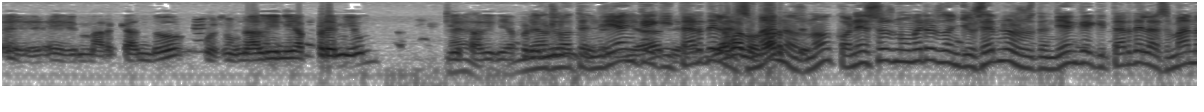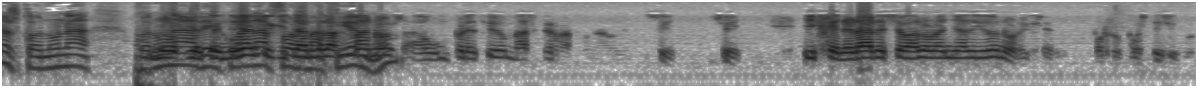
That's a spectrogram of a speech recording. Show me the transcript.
eh, eh, marcando pues una línea premium. Y esa Claro. línea Nos premium lo tendrían debería- que quitar de las manos, ¿no? Con esos números, don Josep, nos los tendrían que quitar de las manos con una con Nos una adecuada que quitar de las formación, a un precio más que razonable. Sí, sí. Y generar ese valor añadido en origen, por supuestísimo.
